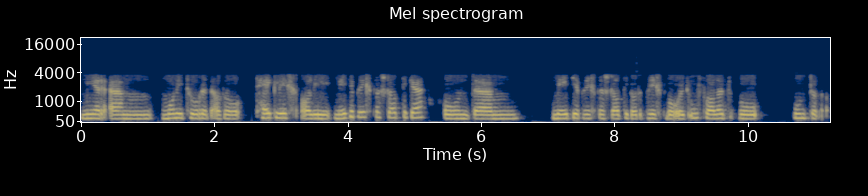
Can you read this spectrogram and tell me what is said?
Wir ähm, monitoren also täglich alle Medienberichterstattungen und ähm, Medienberichterstattungen oder Berichte, die uns auffallen, die unter,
